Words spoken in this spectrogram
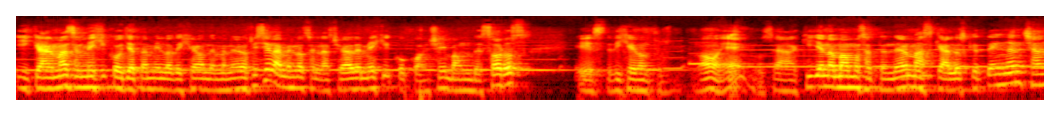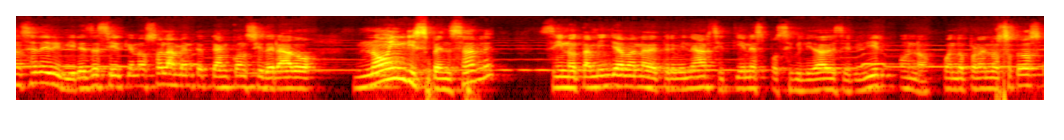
y que además en México ya también lo dijeron de manera oficial, al menos en la Ciudad de México con Sheinbaum de Soros, este, dijeron, pues ¿eh? O sea, aquí ya no vamos a atender más que a los que tengan chance de vivir. Es decir, que no solamente te han considerado no indispensable, sino también ya van a determinar si tienes posibilidades de vivir o no. Cuando para nosotros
